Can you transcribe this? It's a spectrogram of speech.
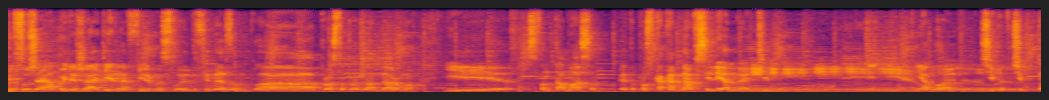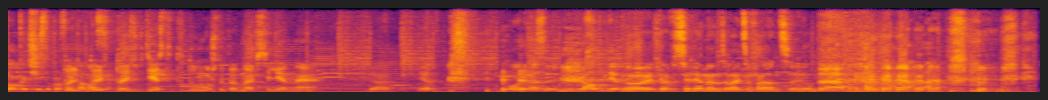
Слушай, а были же отдельно фильмы с Луи де Финезом а, просто про жандарму и с Фантомасом. Это просто как одна вселенная. типа. Не-не-не-не-не-не. Не было? Типа, типа только чисто про То, то Фантомаса. есть, то есть в детстве ты думал, что это одна вселенная? Да. Нет? Он разве не играл где-то? Ну, это вселенная называется Франция. Ну да.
